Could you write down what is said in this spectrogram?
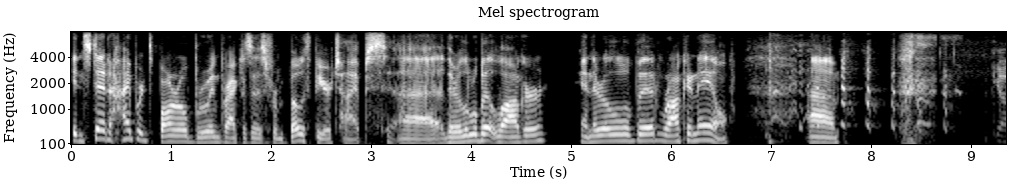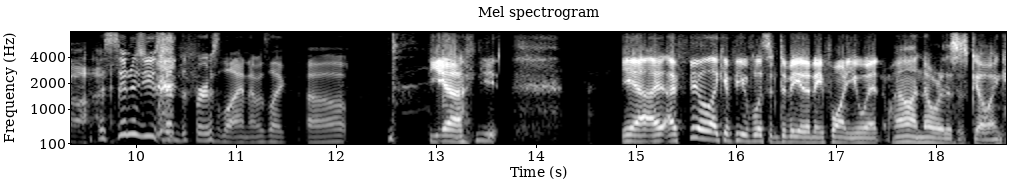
instead hybrids borrow brewing practices from both beer types. Uh, they're a little bit lager and they're a little bit rock and ale. Um, god. As soon as you said the first line, I was like, oh. Yeah. y- Yeah, I, I feel like if you've listened to me at any point, you went, well, I know where this is going.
